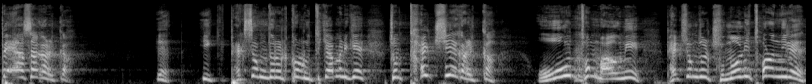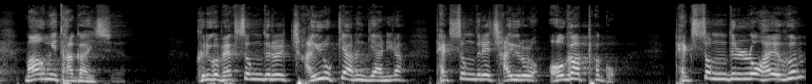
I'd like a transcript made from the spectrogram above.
빼앗아 갈까? 예, 이 백성들을 걸 어떻게 하면 이게 좀 탈취해 갈까? 온통 마음이 백성들 주머니 터는 일에 마음이 다가 있어요. 그리고 백성들을 자유롭게 하는 게 아니라 백성들의 자유를 억압하고 백성들로 하여금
